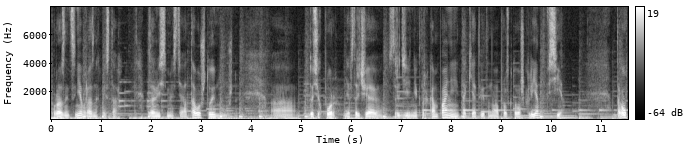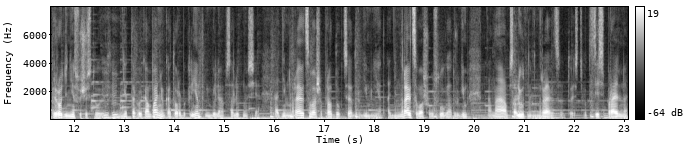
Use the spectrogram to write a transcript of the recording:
по разной цене в разных местах, в зависимости от того, что им нужно. А, до сих пор я встречаю среди некоторых компаний такие ответы на вопрос, кто ваш клиент, все. Такого в природе не существует. Мгм. Нет такой компании, у которой бы клиентами были абсолютно все. Одним нравится ваша продукция, другим нет. Одним нравится ваша услуга, а другим она абсолютно не нравится. То есть вот здесь правильно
